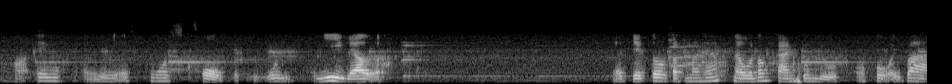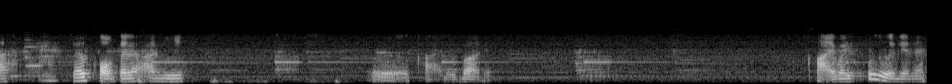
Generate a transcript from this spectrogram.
อ๋อเอ็นไอเอสโมสโคปโอ้โหอันนี้อีกแล้วเหรออย่าเจ็บตัวกลับมานะ เราต้องการคุณอยู่ โอ้โหไอ้บ้า แล้วของแต่ละอันนี้ เออขายในบ้าเนี่ย ขายไวเปอร์เนี่ยนะ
